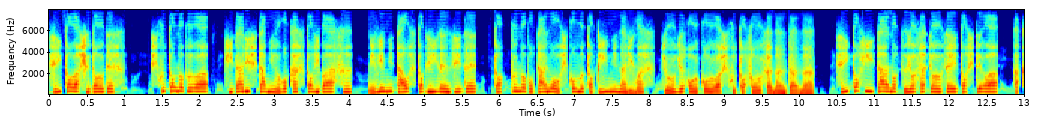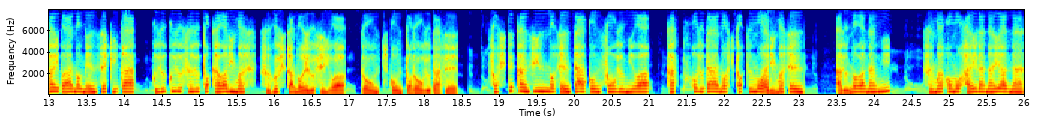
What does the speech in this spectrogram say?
シートは手動です。シフトノブは、左下に動かすとリバース、右に倒すと D レンジで、トップのボタンを押し込むと P になります。上下方向はシフト操作なんだな。シートヒーターの強さ調整としては、赤いバーの面積が、くるくるすると変わります。すぐ下の LC は、ローンチコントロールだぜ。そして肝心のセンターコンソールには、カップホルダーの一つもありません。あるのは何？スマホも入らない穴。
